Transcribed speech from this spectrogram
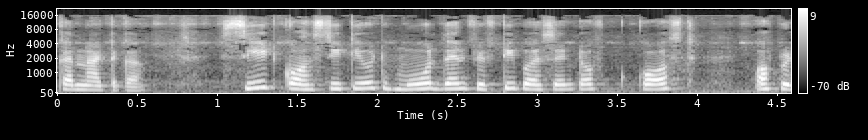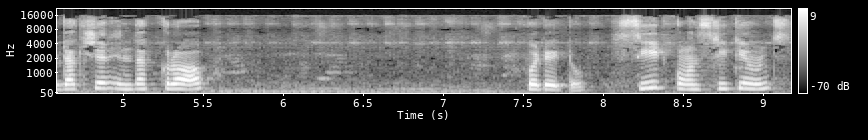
Karnataka. Seed constitute more than 50% of cost of production in the crop potato. Seed constitutes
